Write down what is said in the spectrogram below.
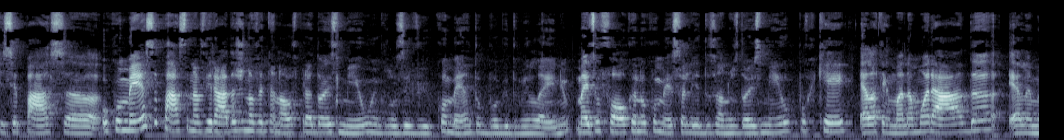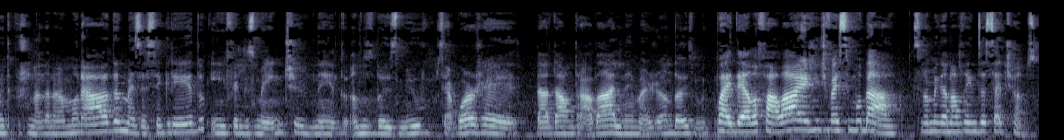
que se passa. O começo passa na virada de 99 para 2000, inclusive comenta o bug do milênio, mas o foco é no começo ali dos anos 2000, porque ela tem uma namorada, ela é muito apaixonada na namorada, mas é segredo, e infelizmente, né, anos 2000, se agora já é dá, dá um trabalho, né, mas já é 2000. O pai dela fala, ah, a gente vai se mudar. Se não me engano, ela tem 17 anos.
